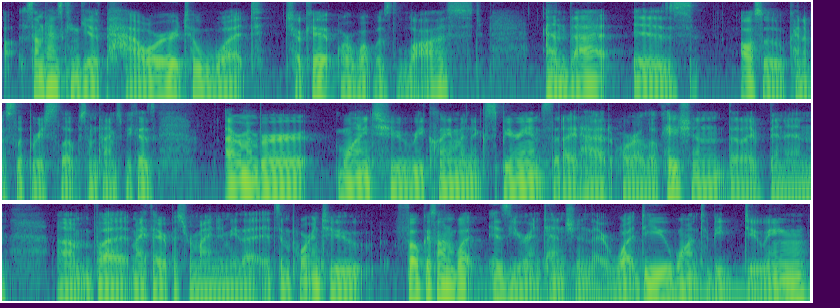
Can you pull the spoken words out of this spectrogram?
uh, sometimes can give power to what took it or what was lost. And that is also kind of a slippery slope sometimes because I remember wanting to reclaim an experience that I'd had or a location that I've been in. Um, but my therapist reminded me that it's important to focus on what is your intention there. What do you want to be doing?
